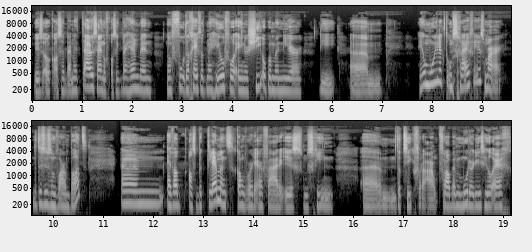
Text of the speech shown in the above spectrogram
Dus ook als ze bij mij thuis zijn of als ik bij hen ben, dan, voel, dan geeft dat me heel veel energie op een manier die um, heel moeilijk te omschrijven is, maar dat is dus een warm bad. Um, en wat als beklemmend kan worden ervaren is misschien, um, dat zie ik vooral, vooral bij mijn moeder, die is heel erg,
